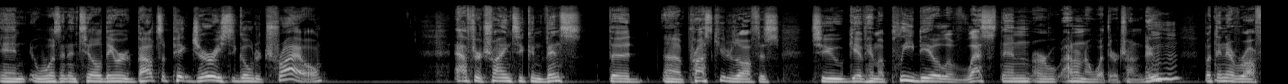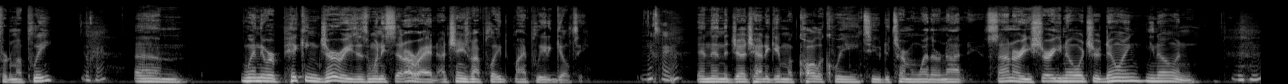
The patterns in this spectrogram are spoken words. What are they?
and it wasn't until they were about to pick juries to go to trial after trying to convince the uh, prosecutor's office to give him a plea deal of less than, or I don't know what they were trying to do, mm-hmm. but they never offered him a plea. Okay. Um, when they were picking juries, is when he said, "All right, I changed my plea, my plea to guilty." Okay. And then the judge had to give him a colloquy to determine whether or not, son, are you sure you know what you're doing? You know, and mm-hmm.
